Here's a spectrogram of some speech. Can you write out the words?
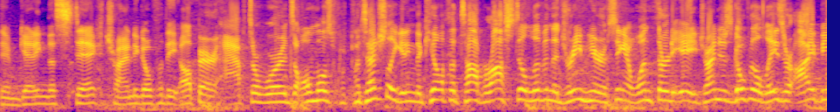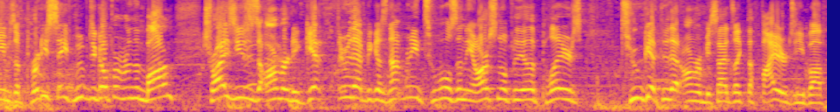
Him getting the stick, trying to go for the up air afterwards, almost potentially getting the kill off the top. Ross still living the dream here, sitting at 138, trying to just go for the laser eye beams. A pretty safe move to go for from the bottom. Tries to use his armor to get through that because not many tools in the arsenal for the other players to get through that armor besides like the fire debuff.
